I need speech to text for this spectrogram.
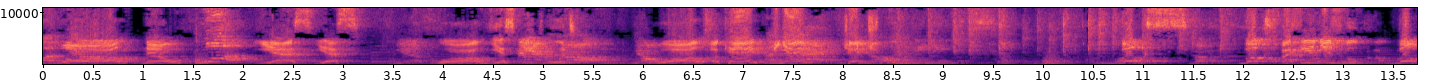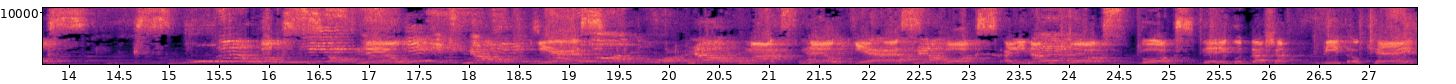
Wall. No. Yes. Yes. Wall. Yes, speak. Good. Wall. Okay. Меняем. Change. Box. Box. Последний звук. Box. Box. No. Yes. Max. No. Yes. Box. Alina. Box. Box. Very good, Dasha. Pete. Okay.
